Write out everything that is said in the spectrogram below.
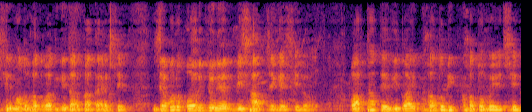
শ্রীমদ ভগবত গীতার পাতায় আছে। যেমন অর্জুনের বিষাদ জেগেছিল। অর্থাৎ হৃদয় ক্ষত বিক্ষত হয়েছিল।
